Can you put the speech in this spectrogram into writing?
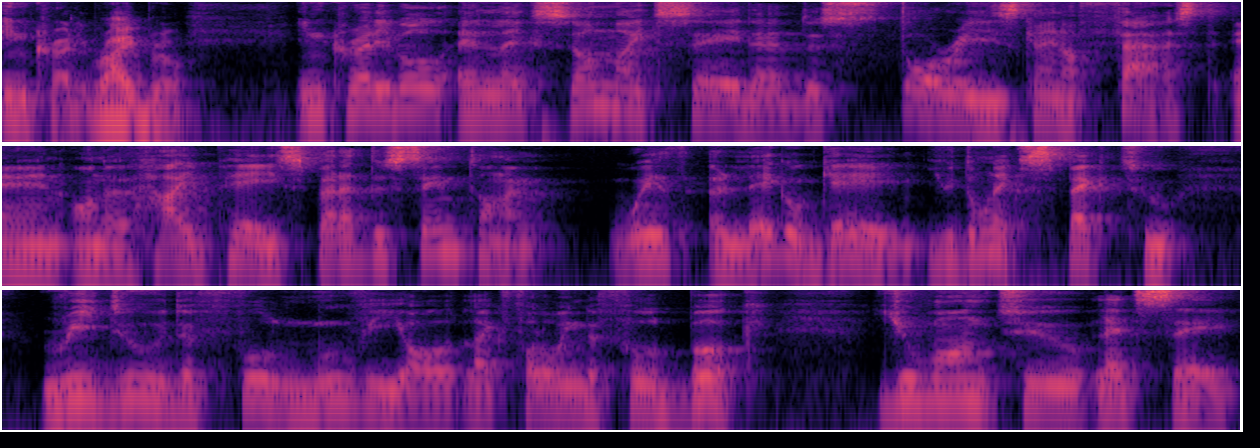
Incredible. Right, bro? Incredible and like some might say that the story is kind of fast and on a high pace but at the same time with a lego game you don't expect to redo the full movie or like following the full book. You want to let's say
